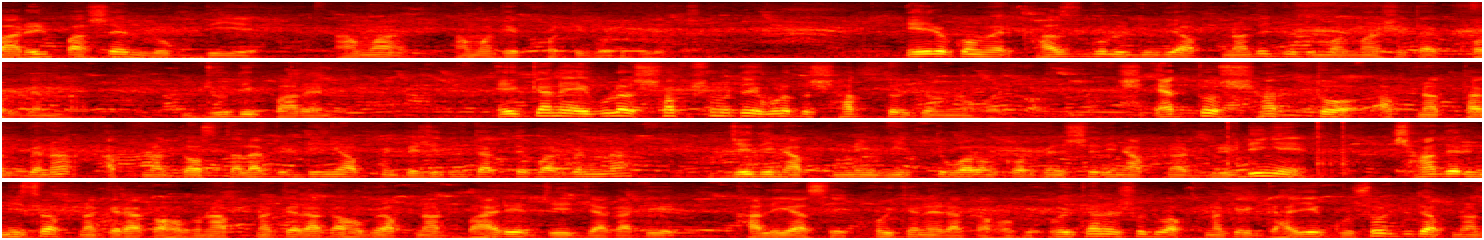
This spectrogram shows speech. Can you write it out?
বাড়ির পাশের লোক দিয়ে আমার, আমাকে ক্ষতি করে দিয়েছে। এই রকমের কাজগুলো যদি আপনাদের যদি মর্মাসিতা করবেন না যদি পারেন। এইখানে এগুলো সবসময় তো এগুলো তো স্বার্থের জন্য হয়। এত স্বার্থ আপনার থাকবে না। আপনার দশতলা বিল্ডিংয়ে আপনি বেশি দিন থাকতে পারবেন না। যেদিন আপনি মৃত্যুবরণ করবেন, সেদিন আপনার বিল্ডিংয়ে ছাদের নিচে আপনাকে রাখা হবে না। আপনাকে রাখা হবে আপনার বাইরের যে জায়গাটি খালি আছে, ওইখানে রাখা হবে। ওইখানে শুধু আপনাকে গায়ে গোসল যদি আপনার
